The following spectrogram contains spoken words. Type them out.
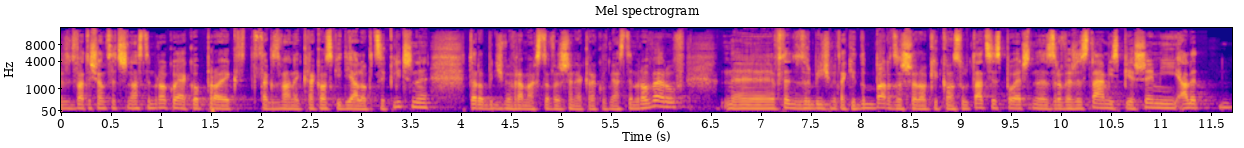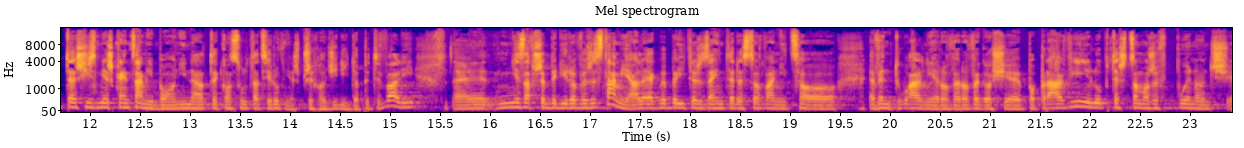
w 2013 roku jako projekt tak zwany krakowski dialog cykliczny. To robiliśmy w ramach Stowarzyszenia Kraków Miastem Rowerów. E, wtedy zrobiliśmy takie bardzo szerokie konsultacje społeczne z rowerzystami, z pieszymi, ale też i z mieszkańcami, bo oni na te konsultacje również przychodzili, dopytywali. Nie zawsze byli rowerzystami, ale jakby byli też zainteresowani, co ewentualnie rowerowego się się poprawi lub też co może wpłynąć e,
